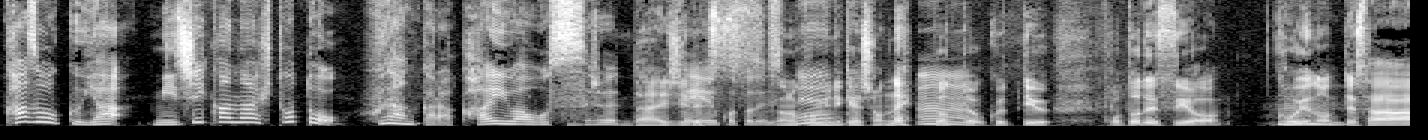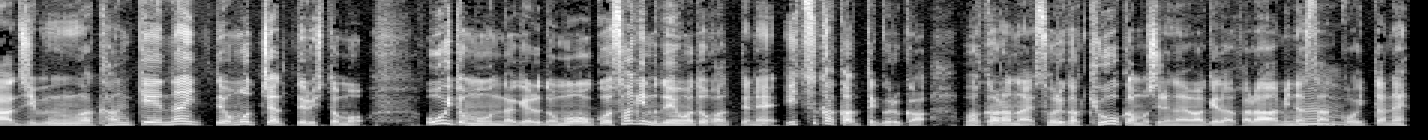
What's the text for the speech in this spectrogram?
家族や身近な人と普段から会話をする。大事です。いうことですね。コミュニケーションね、うん。取っておくっていうことですよこういうのってさ、自分は関係ないって思っちゃってる人も多いと思うんだけれどもこう詐欺の電話とかってねいつかかってくるかわからない。それが今日かもしれないわけだから皆さうんん。こういったね、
